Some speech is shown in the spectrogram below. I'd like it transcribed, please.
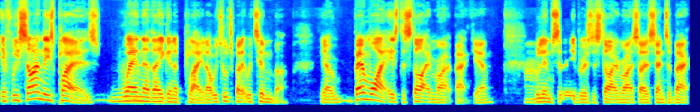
if we sign these players, when mm. are they going to play? Like we talked about it with Timber. You know, Ben White is the starting right back. Yeah, mm. William Saliba is the starting right side centre back.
